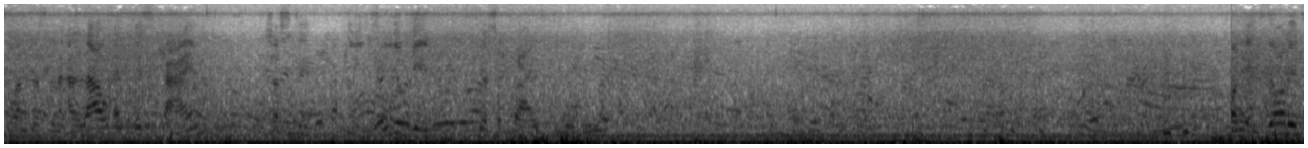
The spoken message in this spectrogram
So I'm just going to allow at this time, Justin, please, will you give your surprise to? Audience, the audience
